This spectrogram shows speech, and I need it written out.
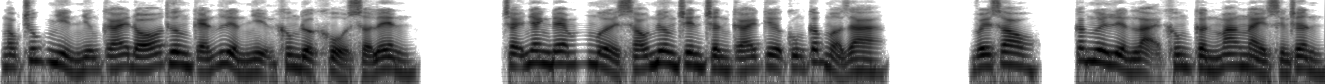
Ngọc Trúc nhìn những cái đó thương kén liền nhịn không được khổ sở lên. Chạy nhanh đem 16 nương trên chân cái kia cung cấp mở ra. Về sau, các ngươi liền lại không cần mang này xiềng chân.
